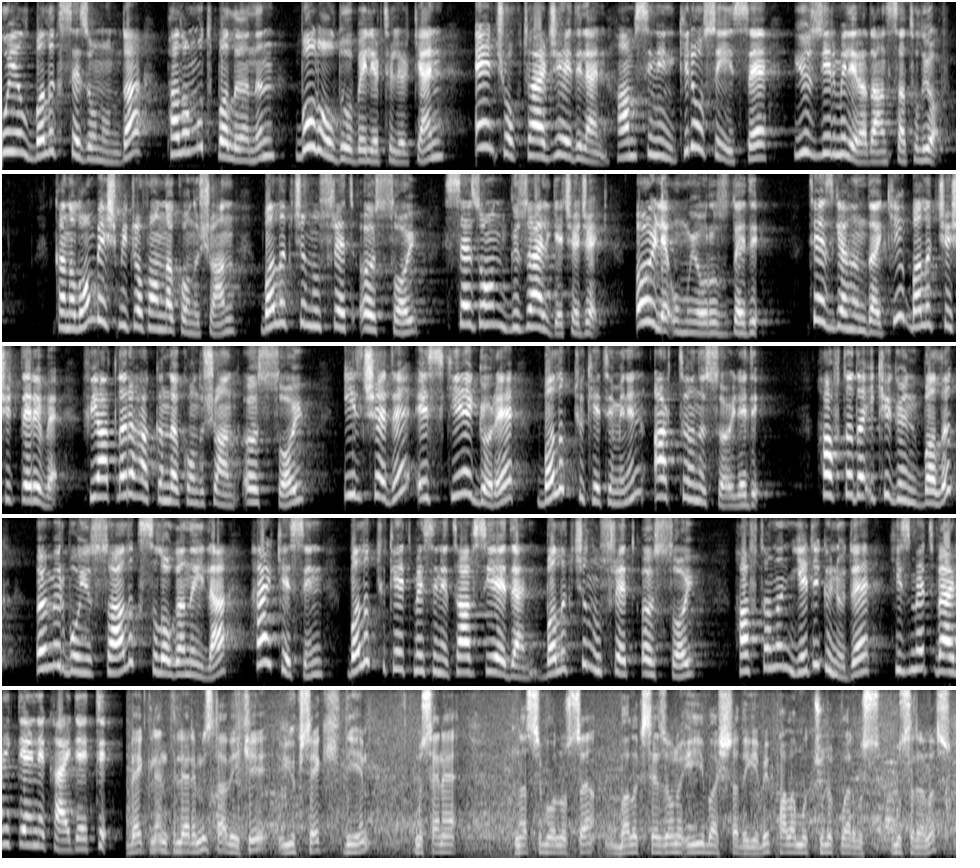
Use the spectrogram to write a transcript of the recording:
Bu yıl balık sezonunda palamut balığının bol olduğu belirtilirken en çok tercih edilen hamsinin kilosu ise 120 liradan satılıyor. Kanal 15 mikrofonla konuşan balıkçı Nusret Özsoy, sezon güzel geçecek, öyle umuyoruz dedi. Tezgahındaki balık çeşitleri ve fiyatları hakkında konuşan Özsoy, ilçede eskiye göre balık tüketiminin arttığını söyledi. Haftada iki gün balık, ömür boyu sağlık sloganıyla herkesin balık tüketmesini tavsiye eden balıkçı Nusret Özsoy, haftanın 7 günü de hizmet verdiklerini kaydetti. Beklentilerimiz tabii ki yüksek diyeyim. Bu sene nasip olursa balık sezonu iyi başladı gibi. Palamutçuluk var bu, bu sıralar.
